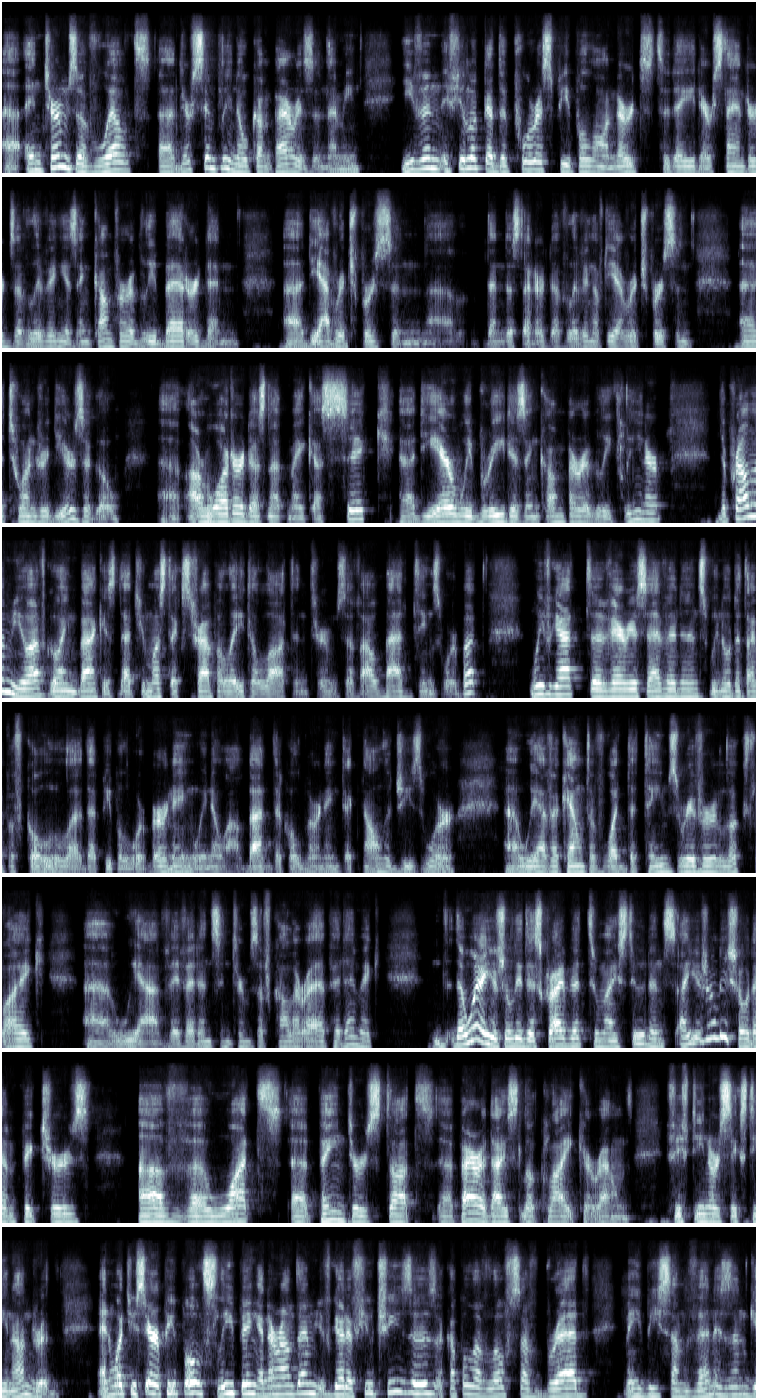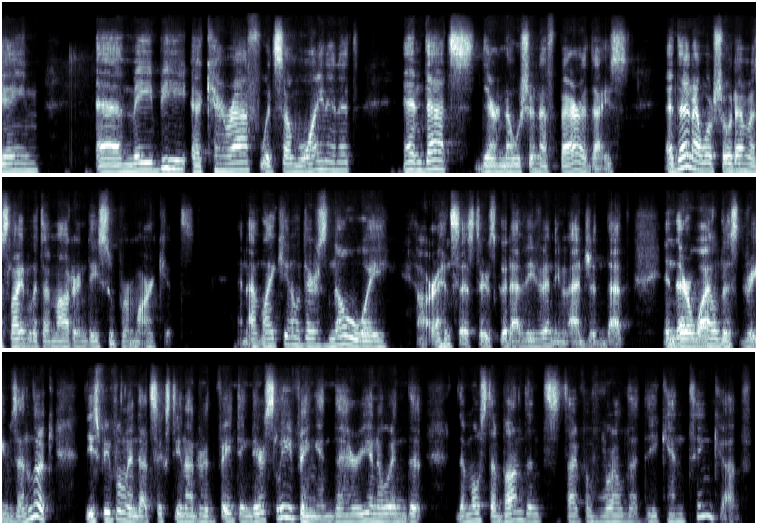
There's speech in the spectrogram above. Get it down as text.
Uh, in terms of wealth, uh, there's simply no comparison. I mean, even if you look at the poorest people on earth today, their standards of living is incomparably better than uh, the average person, uh, than the standard of living of the average person uh, 200 years ago. Our water does not make us sick. The air we breathe is incomparably cleaner. The problem you have going back is that you must extrapolate a lot in terms of how bad things were. But we've got uh, various evidence. We know the type of coal uh, that people were burning. We know how bad the coal burning technologies were. Uh, we have account of what the Thames River looks like. Uh, we have evidence in terms of cholera epidemic. The way I usually describe it to my students, I usually show them pictures of uh, what uh, painters thought uh, paradise looked like around 15 or 1600. And what you see are people sleeping, and around them you've got a few cheeses, a couple of loaves of bread, maybe some venison game, uh, maybe a carafe with some wine in it. And that's their notion of paradise. And then I will show them a slide with a modern day supermarket. And I'm like, you know, there's no way our ancestors could have even imagined that in their wildest dreams. And look, these people in that 1600 painting, they're sleeping and they're, you know, in the, the most abundant type of world that they can think of.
